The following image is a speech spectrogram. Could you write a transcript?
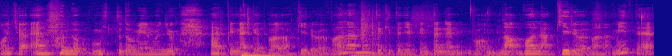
hogyha elmondok, mit tudom én mondjuk, Árpi, neked valakiről valamit, akit egyébként te nem, na, valakiről valamit, de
